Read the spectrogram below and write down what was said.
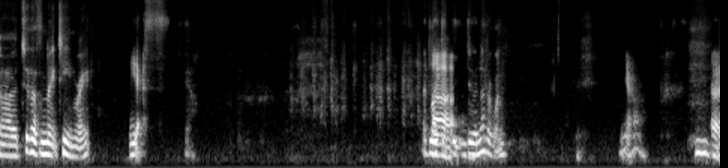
uh, 2019, right? Yes. Yeah. I'd like to do another one. Yeah. Uh,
